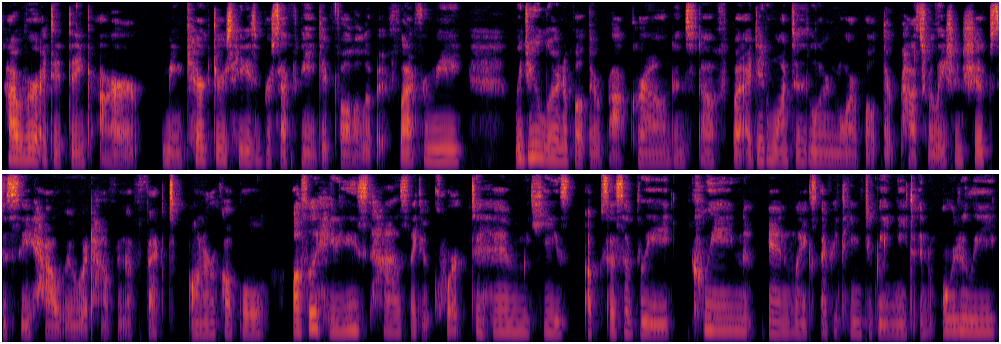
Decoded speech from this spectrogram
However, I did think our main characters, Hades and Persephone, did fall a little bit flat for me. We do learn about their background and stuff, but I did want to learn more about their past relationships to see how it would have an effect on our couple. Also, Hades has like a quirk to him. He's obsessively clean and likes everything to be neat and orderly,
